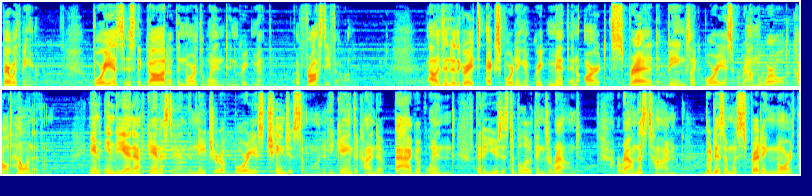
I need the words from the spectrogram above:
Bear with me here. Boreas is the god of the north wind in Greek myth, a frosty fellow. Alexander the Great's exporting of Greek myth and art spread beings like Boreas around the world, called Hellenism. In India and Afghanistan, the nature of Boreas changes somewhat, and he gains a kind of bag of wind that he uses to blow things around. Around this time, Buddhism was spreading north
